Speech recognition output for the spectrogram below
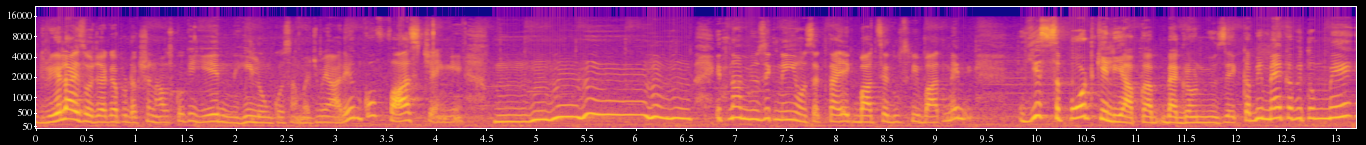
रियलाइज़ हो जाएगा प्रोडक्शन हाउस को कि ये नहीं लोगों को समझ में आ रहे, उनको फास्ट चाहिए। इतना म्यूज़िक नहीं हो सकता एक बात से दूसरी बात में। ये सपोर्ट के लिए आपका बैकग्राउंड म्यूज़िक कभी मैं, कभी तुम में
